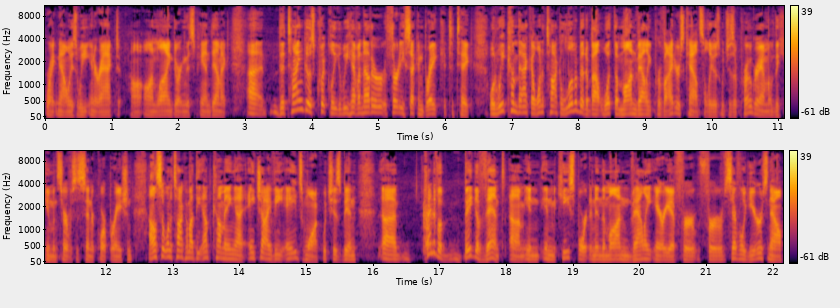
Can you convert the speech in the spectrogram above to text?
right now as we interact uh, online during this pandemic. Uh, the time goes quickly. We have another 30 second break to take. When we come back, I want to talk a little bit about what the Mon Valley Providers Council is, which is a program of the Human Services Center Corporation. I also want to talk about the upcoming HIV uh, AIDS Walk, which has been uh, kind of a big event um, in, in McKeesport and in the Mon Valley area for, for several years now,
